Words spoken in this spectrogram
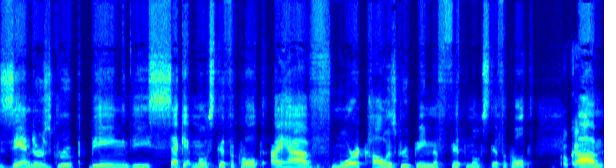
Xander's group being the second most difficult. I have Morikawa's group being the fifth most difficult. Okay. Um,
